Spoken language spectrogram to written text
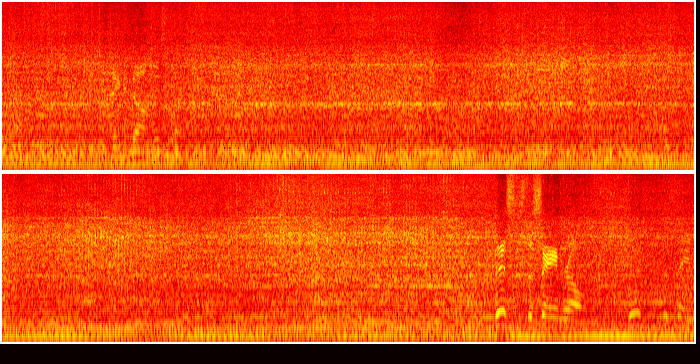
You take it down this way. This is the same row. Is the same.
